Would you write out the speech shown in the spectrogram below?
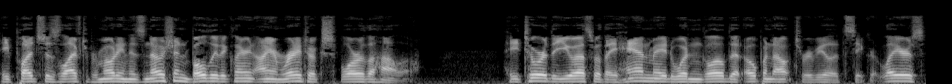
He pledged his life to promoting his notion, boldly declaring, I am ready to explore the hollow. He toured the U.S. with a handmade wooden globe that opened out to reveal its secret layers.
